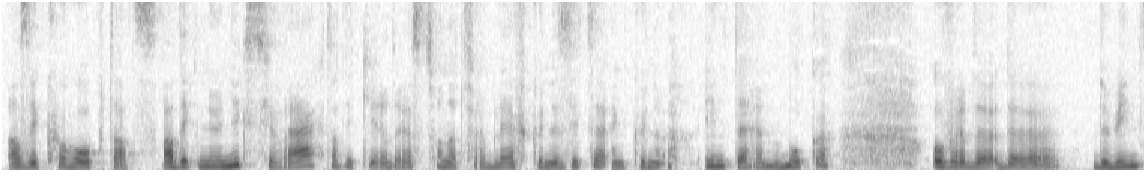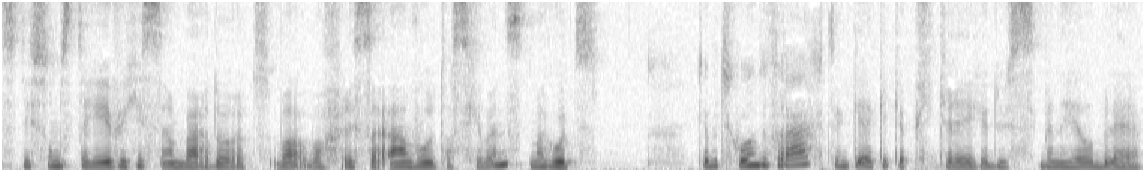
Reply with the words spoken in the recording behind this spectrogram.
als ik gehoopt had. Had ik nu niks gevraagd, had ik hier de rest van het verblijf kunnen zitten en kunnen intern mokken over de, de, de wind die soms te hevig is en waardoor het wat, wat frisser aanvoelt als gewenst. Maar goed, heb het gewoon gevraagd en kijk, ik heb gekregen, dus ik ben heel blij.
